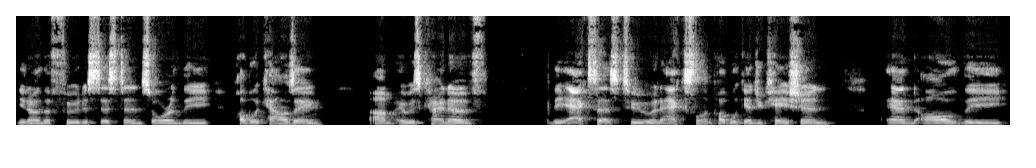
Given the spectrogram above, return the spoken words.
you know the food assistance or the public housing. Um, it was kind of the access to an excellent public education and all the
